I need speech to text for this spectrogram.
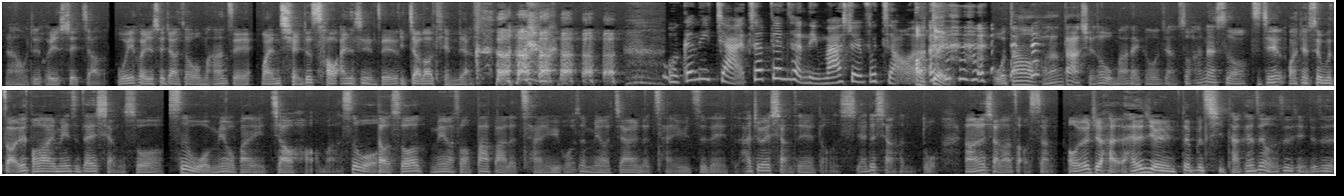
然后我就回去睡觉了。我一回去睡觉之后，我马上直接完全就超安心的，直接一觉到天亮。我跟你讲，这变成你妈睡不着了。哦，对，我到好像大学的时候，我妈才跟我讲说，她那时候直接完全睡不着，就头脑里面一直在想说，是我没有帮你教好吗？是我小时候没有什么爸爸的参与，或是没有家人的参与之类的，她就会想这些东西，她就想很多，然后就想到早上，我就觉得还还是有点对不起她。可是这种事情就是。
